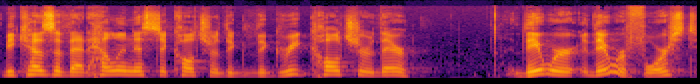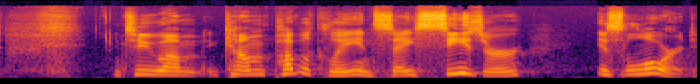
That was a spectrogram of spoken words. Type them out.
because of that Hellenistic culture, the, the Greek culture there, they were, they were forced to um, come publicly and say, Caesar is Lord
